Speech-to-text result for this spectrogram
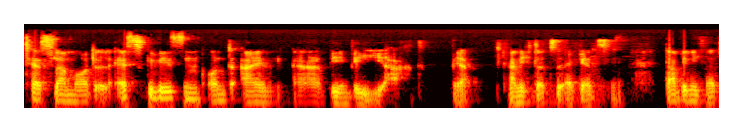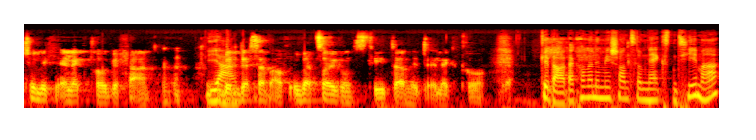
Tesla Model S gewesen und ein äh, BMW i8. Ja, kann ich dazu ergänzen. Da bin ich natürlich Elektro gefahren. Ja. Bin deshalb auch Überzeugungstäter mit Elektro. Ja. Genau, da kommen wir nämlich schon zum nächsten Thema.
